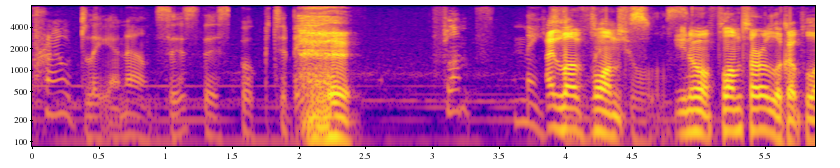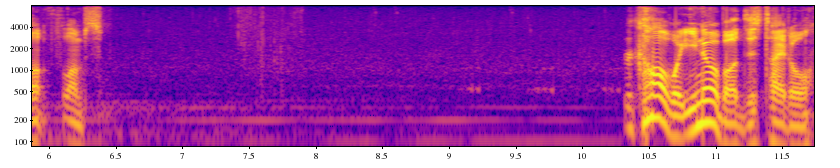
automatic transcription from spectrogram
proudly announces this book to be I Flumph mating love flumphs. rituals. You know what flumphs are? Look up flumphs. Recall what you know about this title.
